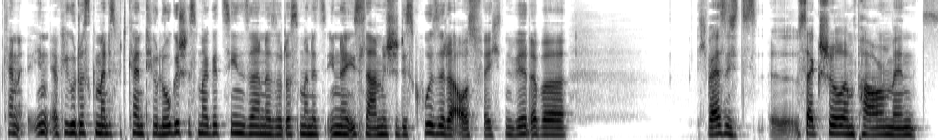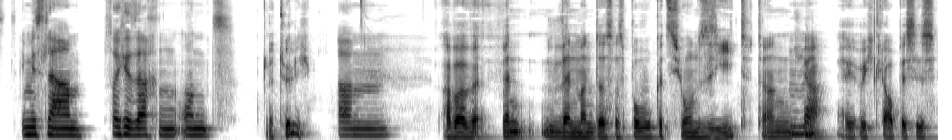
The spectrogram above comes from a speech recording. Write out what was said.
kann, okay gut, du hast gemeint, es wird kein theologisches Magazin sein, also dass man jetzt in der islamische Diskurse da ausfechten wird, aber ich weiß nicht, äh, Sexual Empowerment im Islam, solche Sachen und natürlich. Ähm, aber wenn, wenn man das als Provokation sieht, dann mhm. ja, ich glaube, es ist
